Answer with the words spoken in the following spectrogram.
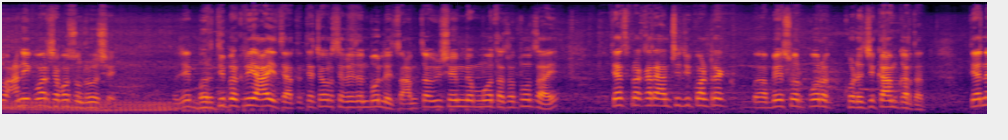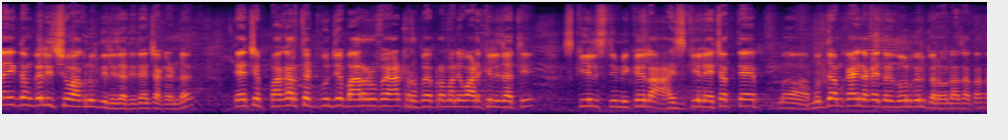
तो अनेक वर्षापासून रोष आहे. म्हणजे भरती प्रक्रिया आहेच. आता त्याच्यावर सगळेजण बोललेच. आमचा विषय म- महत्त्वाचा तोच आहे. त्याच प्रकारे आमची जी कॉन्ट्रॅक्ट बेसवर पोरं खोड्याची काम करतात त्यांना एकदम गलिच्छ वागणूक दिली जाते त्यांच्याकडं त्याचे पगार तटपुंजे म्हणजे बारा रुपये आठ रुपयाप्रमाणे वाढ केली जाते. स्किल्स ती हायस्किल ह्याच्यात त्या मुद्दाम काही ना काहीतरी गोलगोल फिरवला जातात.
